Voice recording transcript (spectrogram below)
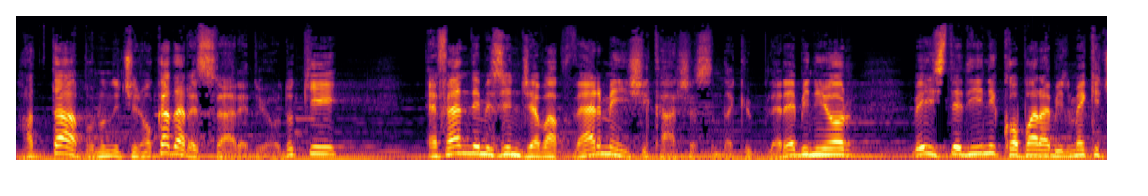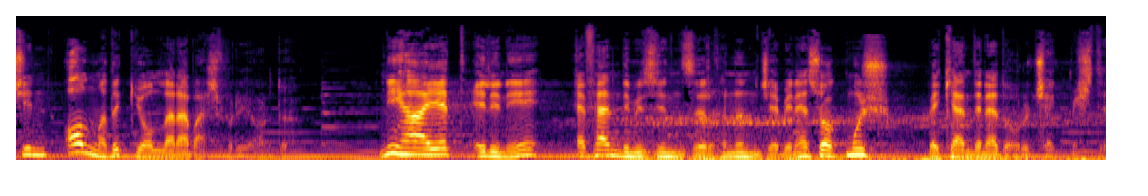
Hatta bunun için o kadar ısrar ediyordu ki Efendimizin cevap verme işi karşısında küplere biniyor ve istediğini koparabilmek için olmadık yollara başvuruyordu. Nihayet elini Efendimizin zırhının cebine sokmuş ve kendine doğru çekmişti.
